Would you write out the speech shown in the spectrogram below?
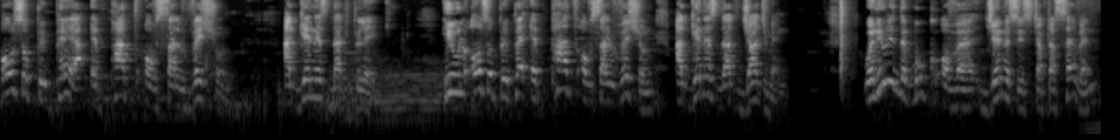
also prepare a path of salvation against that plague. He will also prepare a path of salvation against that judgment. When you read the book of uh, Genesis, chapter 7,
